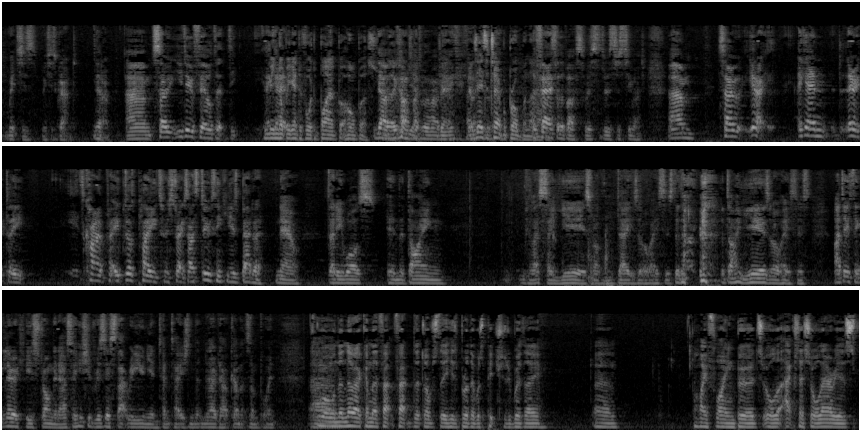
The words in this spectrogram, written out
which is which is grand. You know, um, so you do feel that the I mean, again, not being able to afford to buy a whole bus. No, they can't afford to buy a bus. It's, it's a terrible problem that the fare for the bus was, was just too much. Um, so you know, again, lyrically, it's kind of it does play to his strengths. I do think he is better now than he was in the dying. Let's say years rather than days of Oasis. The, di- the dying years of Oasis. I do think lyrically he's stronger now, so he should resist that reunion temptation that no doubt come at some point. Um, well, then no outcome the fact, the fact that obviously his brother was pictured with a um, high flying birds all access all areas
